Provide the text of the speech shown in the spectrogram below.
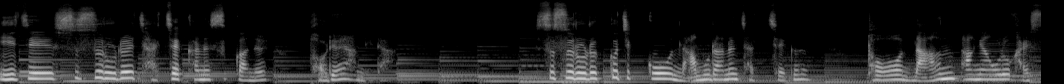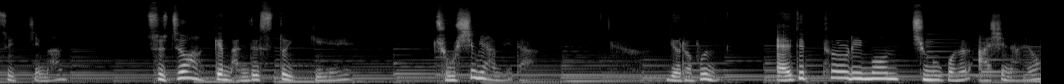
이제 스스로를 자책하는 습관을 버려야 합니다. 스스로를 꾸짖고 나무라는 자책은 더 나은 방향으로 갈 수 있지만 주저앉게 만들 수도 있기에 조심해야 합니다. 여러분, 에디프 리먼 증후군을 아시나요?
